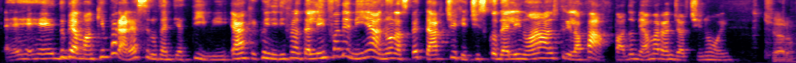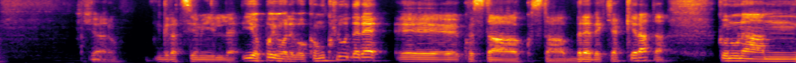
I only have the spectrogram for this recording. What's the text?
eh, dobbiamo anche imparare a essere utenti attivi e anche quindi di fronte all'infodemia non aspettarci che ci scodellino altri la pappa, dobbiamo arrangiarci noi. Chiaro. Chiaro. Grazie mille. Io poi volevo concludere eh, questa, questa, breve chiacchierata con una, mm,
